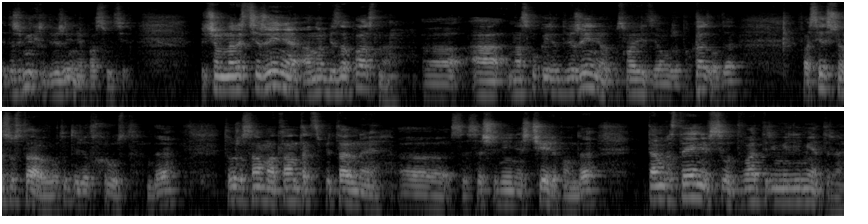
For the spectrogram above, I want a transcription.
Это же микродвижение, по сути. Причем на растяжение оно безопасно, а, а насколько идет движение, вот посмотрите, я вам уже показывал, да, фасеточные суставы, вот тут идет хруст, да. То же самое атлантоокципитальное э, сочленение с черепом, да. Там расстояние всего 2-3 миллиметра.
